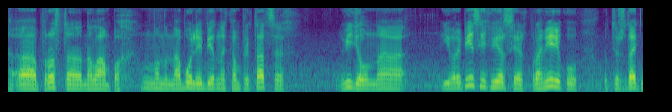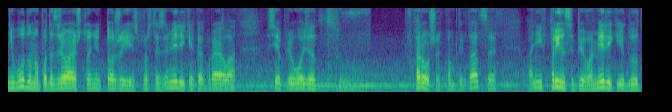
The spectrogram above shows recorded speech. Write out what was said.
а просто на лампах. Ну, на- более бедных комплектациях. Видел на европейских версиях, про Америку утверждать не буду, но подозреваю, что они тоже есть. Просто из Америки, как правило, все привозят в хороших комплектациях. Они, в принципе, в Америке идут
